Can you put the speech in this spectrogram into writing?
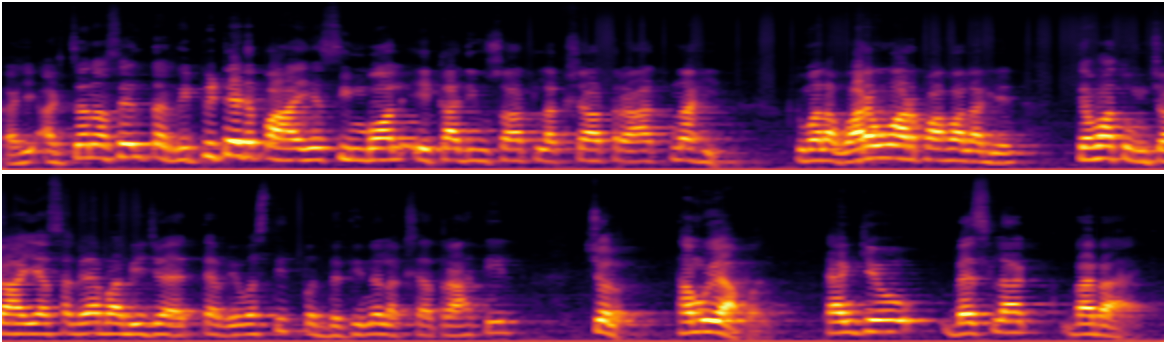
काही अडचण असेल तर रिपीटेड पहा. हे सिम्बॉल एका दिवसात लक्षात राहत नाही. तुम्हाला वारंवार पाहावा लागेल. तेव्हा तुमच्या या सगळ्या बाबी ज्या आहेत त्या व्यवस्थित पद्धतीनं लक्षात राहतील. चलो थांबूया आपण. Thank you best luck bye bye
